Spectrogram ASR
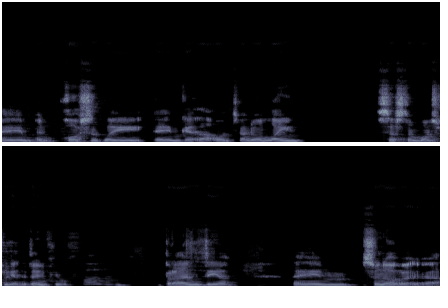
um, and possibly um, get that onto an online system once we get the Downfield Farm brand there. Um, so no, uh,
